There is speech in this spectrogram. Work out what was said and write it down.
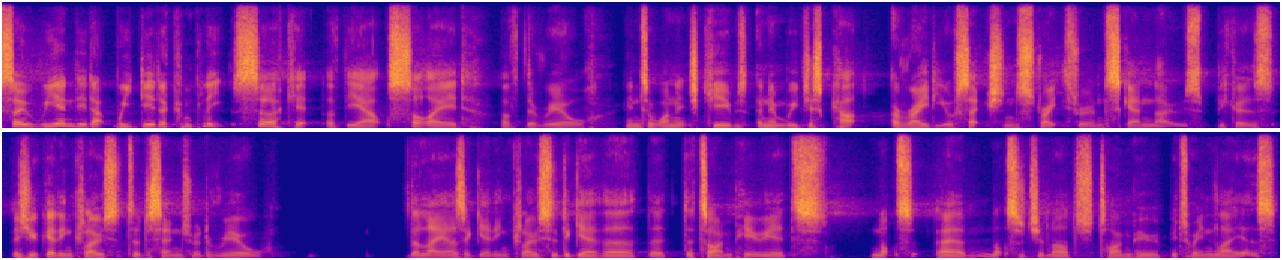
so we ended up, we did a complete circuit of the outside of the reel into one inch cubes, and then we just cut a radial section straight through and scan those, because as you're getting closer to the center of the reel, the layers are getting closer together, the, the time periods, not, uh, not such a large time period between layers.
